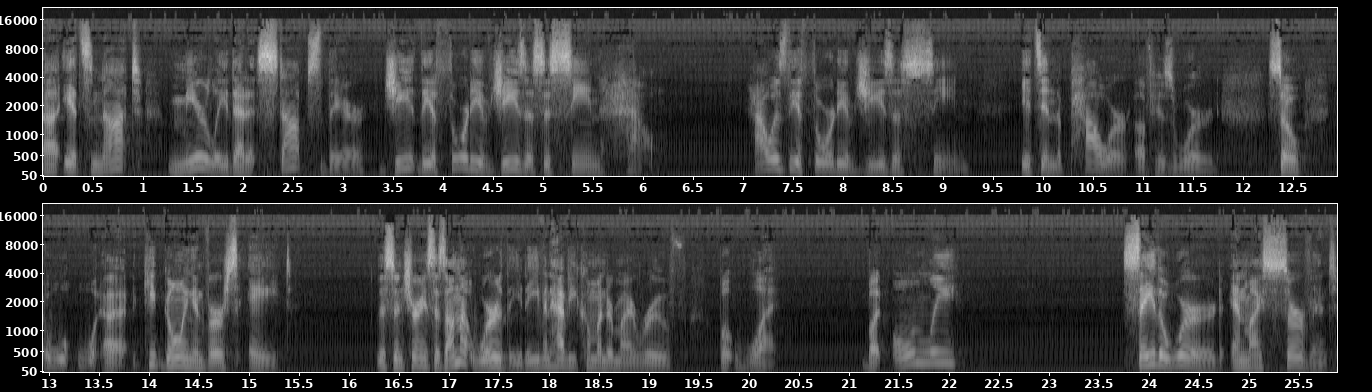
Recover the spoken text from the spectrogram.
uh, it's not merely that it stops there. G- the authority of Jesus is seen how? How is the authority of Jesus seen? It's in the power of his word. So uh, keep going in verse 8. The centurion says, I'm not worthy to even have you come under my roof, but what? But only say the word, and my servant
